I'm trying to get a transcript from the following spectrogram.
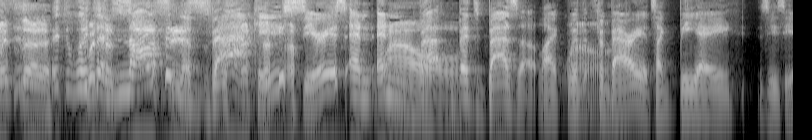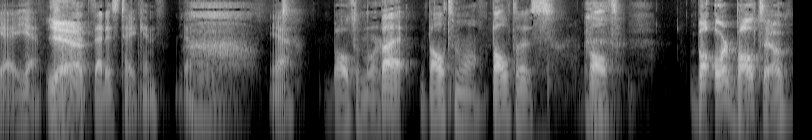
with the with, with, a the knife in the back. Are you serious? And and Wow. ba- it's Bazza. Like with Wow. for Barry, it's like B A Z Z A. Yeah, So Yeah. that, that is taken. Yeah, yeah. Baltimore, But Baltimore, Baltos, Bolt, or Balto.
